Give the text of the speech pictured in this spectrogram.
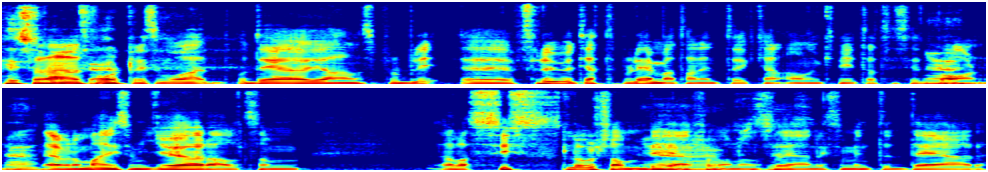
det är Så han har svårt. liksom, och, och det är ju hans problem, eh, fru ett jätteproblem att han inte kan anknyta till sitt Ja, barn. ja. Även om han liksom gör allt som, alla sysslor som Ja, begärs av honom så precis. är han liksom inte där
